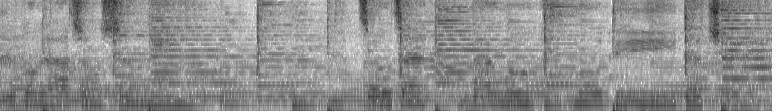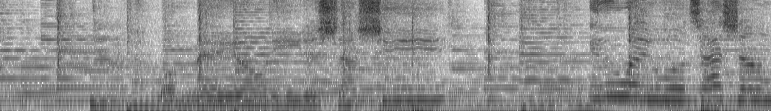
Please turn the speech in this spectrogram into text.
日光拉长身影，走在地的的街，我没有你的消息，因为我在想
